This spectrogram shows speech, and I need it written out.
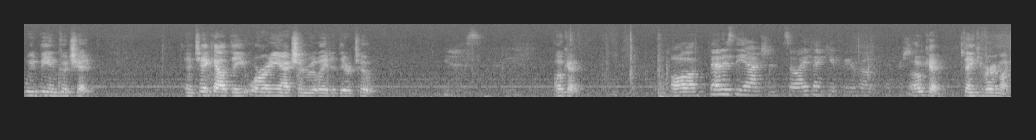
we'd be in good shape? And take out the or any action related there too? Yes. Okay. Uh, That is the action, so I thank you for your vote. I appreciate it. Okay, thank you very much.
